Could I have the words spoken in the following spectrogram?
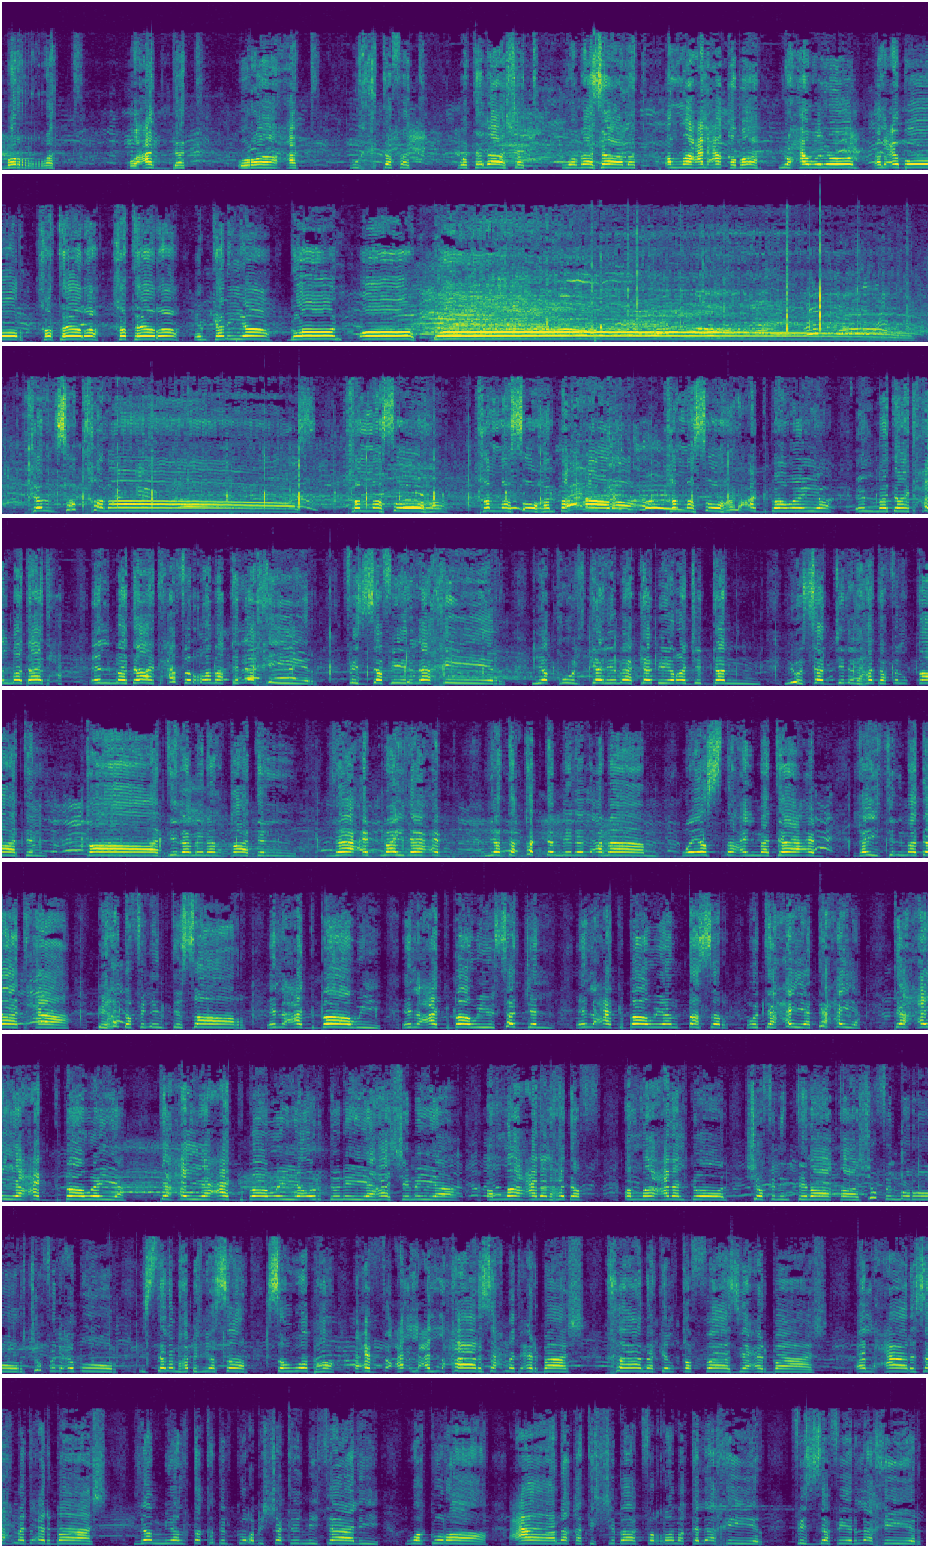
مرت وعدت وراحت واختفت وتلاشت وما زالت. الله على العقبة يحاولون العبور. خطيرة خطيرة. إمكانية. جول. أوه جول. خلصت خلاص. خلصوها. خلصوها البحارة خلصوها العقبوية. المدادحة المدادحة المدادحة في الرمق الأخير في الزفير الأخير. يقول كلمة كبيرة جدا يسجل الهدف القاتل. قاتل من القاتل. لاعب ما يلاعب. يتقدم للأمام ويصنع المتاعب. غيث المدادحة بهدف الانتصار. العقباوي العقباوي يسجل. العقباوي ينتصر. وتحية تحية تحية عقباوية تحية عقباوية أردنية هاشمية. الله على الهدف. الله على الجول. شوف الانطلاقة شوف المرور شوف العبور. استلمها باليسار صوبها. الحارس أحمد عرباش. خانك القفاز يا عرباش. الحارس أحمد عرباش لم يلتقط الكرة بالشكل المثالي. وكرة عانقت الشباك في الرمق الأخير في الزفير الأخير.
